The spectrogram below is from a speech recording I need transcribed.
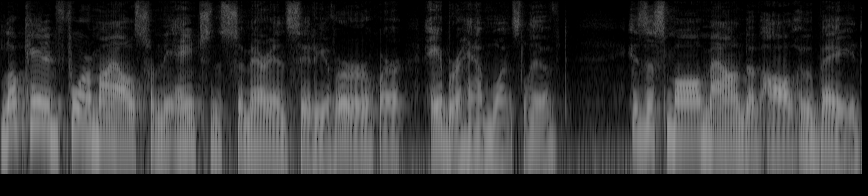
Located four miles from the ancient Sumerian city of Ur, where Abraham once lived, is the small mound of Al Ubaid.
